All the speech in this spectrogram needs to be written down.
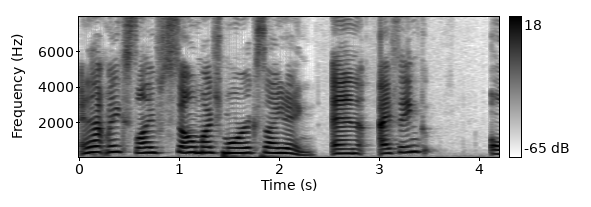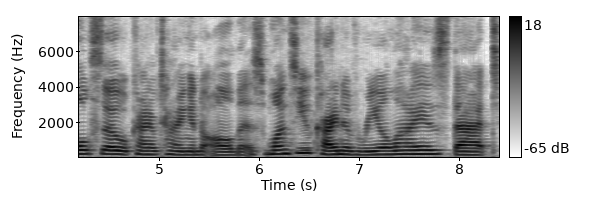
And that makes life so much more exciting. And I think also, kind of tying into all this, once you kind of realize that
